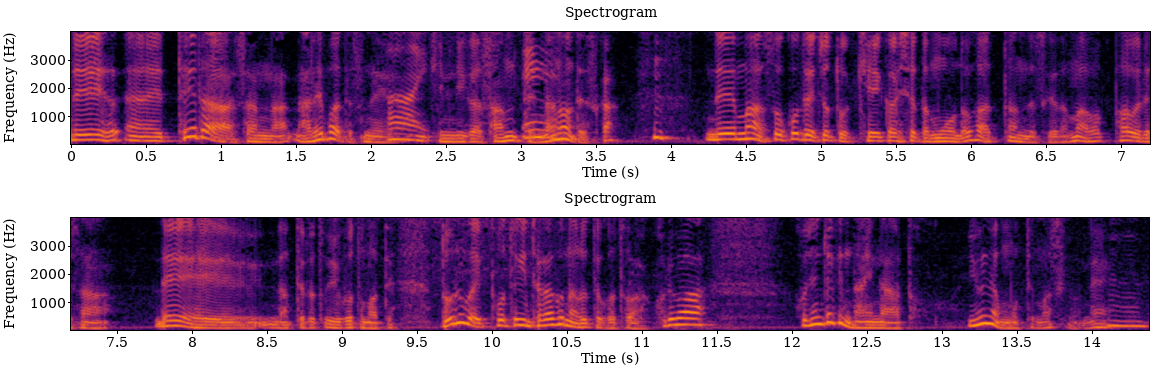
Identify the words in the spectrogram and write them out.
で、えー、テラーさんななればですね、はい、金利が3.7ですか、えー、で、まあ、そこでちょっと警戒してたモードがあったんですけど、まあ、パウエルさんで、えー、なってるということもあって、ドルが一方的に高くなるということは、これは個人的にないなと。いうふうには思ってますけどね、うん。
